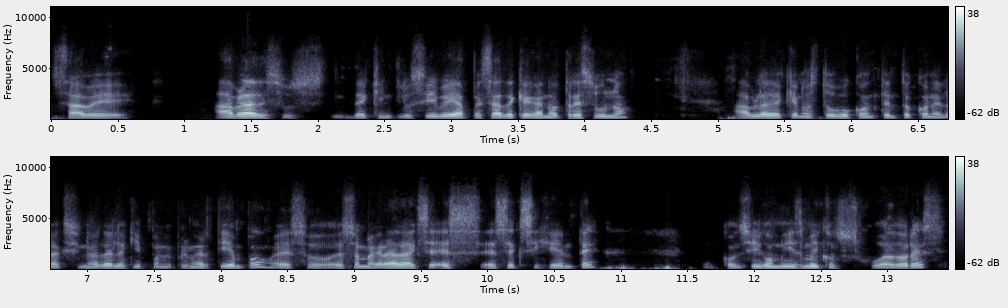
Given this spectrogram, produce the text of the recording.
sabe, habla de sus, de que inclusive a pesar de que ganó 3-1, habla de que no estuvo contento con el accionar del equipo en el primer tiempo. Eso, eso me agrada, es, es exigente. consigo mismo y con sus jugadores.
